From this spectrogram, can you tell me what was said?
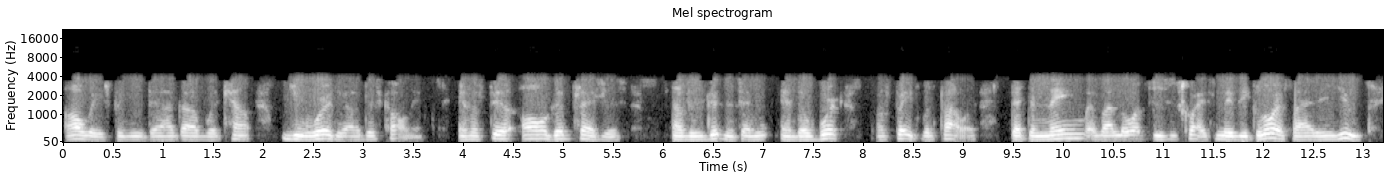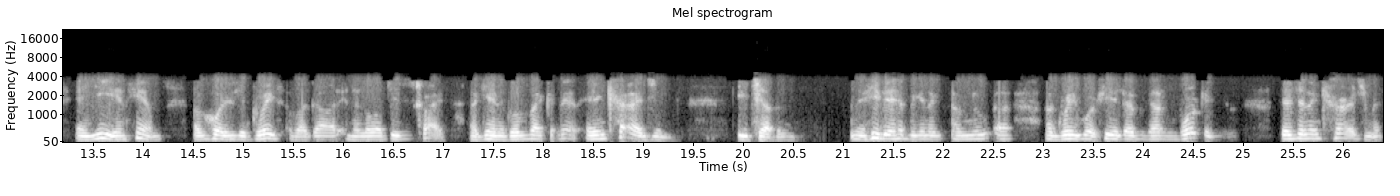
always for you that our God would count you worthy of this calling, and fulfill all good pleasures of His goodness and, and the work of faith with power, that the name of our Lord Jesus Christ may be glorified in you and ye in Him, according to the grace of our God and the Lord Jesus Christ." Again, it goes back to that, encouraging each other. he that has begun a, a new, uh, a great work, he that has begun work in you. There's an encouragement,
